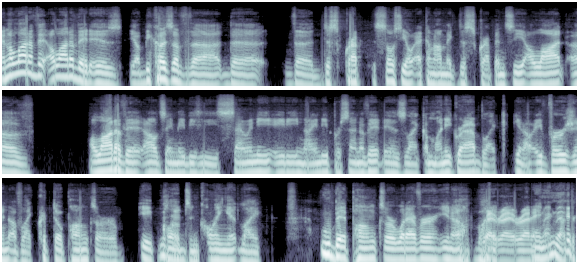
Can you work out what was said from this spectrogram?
and a lot of it, a lot of it is you know because of the the the discrep socioeconomic discrepancy. A lot of a lot of it, I would say maybe 70, 80, 90 percent of it is like a money grab, like you know a version of like CryptoPunks or ape Mhm. clubs, and calling it like ube punks or whatever, you know. Right, right, right. and you have to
